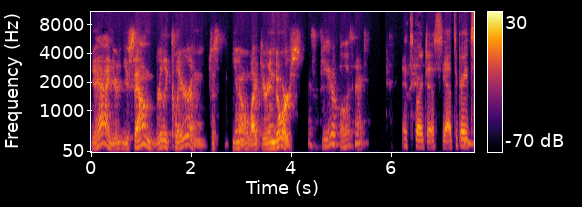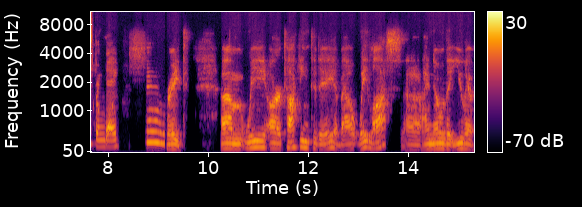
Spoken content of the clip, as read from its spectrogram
Yeah, you you sound really clear and just you know like you're indoors. It's beautiful, isn't it? It's gorgeous. Yeah, it's a great spring day. Mm. Great. Um, we are talking today about weight loss. Uh, I know that you have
